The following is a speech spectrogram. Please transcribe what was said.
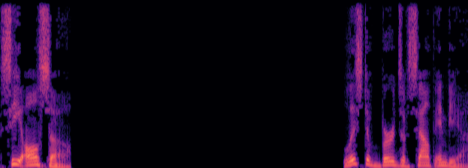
See also. List of birds of South India.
